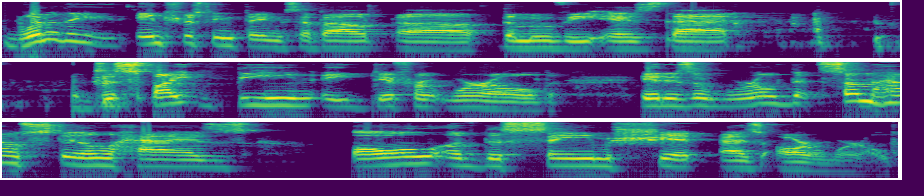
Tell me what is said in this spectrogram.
One of the interesting things about uh, the movie is that, despite being a different world, it is a world that somehow still has all of the same shit as our world.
